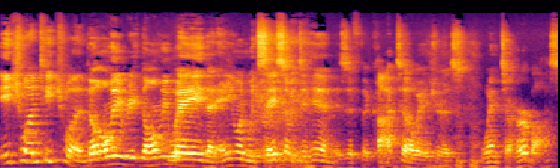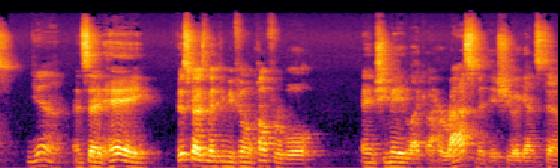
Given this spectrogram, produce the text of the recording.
each one teach one. The only re- the only way that anyone would say something to him is if the cocktail waitress went to her boss Yeah. and said, "Hey, this guy's making me feel uncomfortable," and she made like a harassment issue against him,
